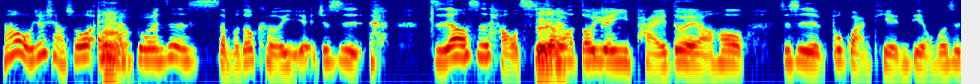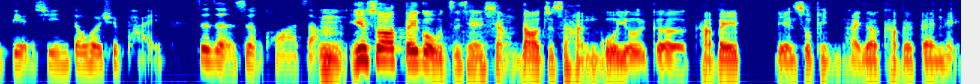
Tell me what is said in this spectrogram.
然后我就想说，哎、欸，韩国人真的是什么都可以，嗯、就是 只要是好吃，然后都愿意排队，然后就是不管甜点或是点心都会去排，这真的是很夸张。嗯，因为说到 bagel，我之前想到就是韩国有一个咖啡连锁品牌叫咖啡 Benny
